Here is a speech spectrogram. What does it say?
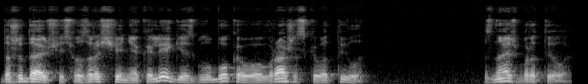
дожидающись возвращения коллеги из глубокого вражеского тыла. Знаешь, братыла,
